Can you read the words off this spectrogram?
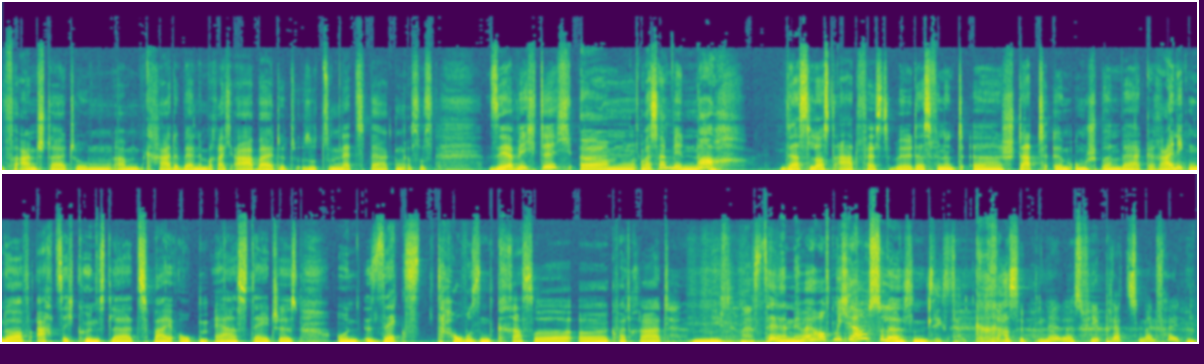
Veranstaltungen. Ähm, gerade wer in dem Bereich arbeitet, so zum Netzwerken, ist es sehr wichtig. Ähm, was haben wir noch? Das Lost Art Festival, das findet äh, statt im Umspannwerk Reinickendorf. 80 Künstler, zwei Open-Air-Stages und 6000 krasse äh, Quadratmeter. Was denn? Hör auf, mich rauszulassen. krasse, ne, da ist viel Platz zum Entfalten.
